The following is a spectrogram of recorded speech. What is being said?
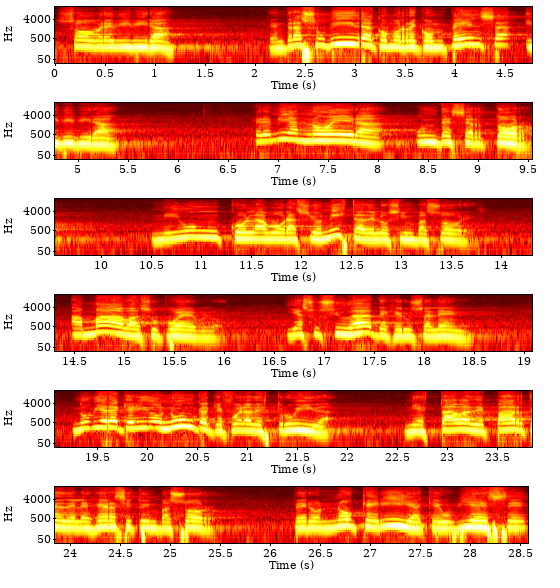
sobrevivirá, tendrá su vida como recompensa y vivirá. Jeremías no era un desertor ni un colaboracionista de los invasores. Amaba a su pueblo y a su ciudad de Jerusalén. No hubiera querido nunca que fuera destruida, ni estaba de parte del ejército invasor, pero no quería que hubiese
